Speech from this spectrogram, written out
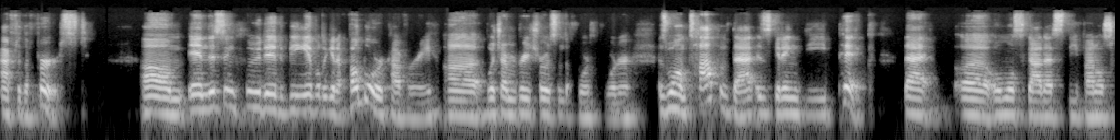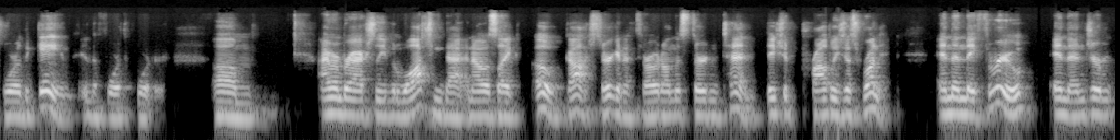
after the first. Um, and this included being able to get a fumble recovery, uh, which I'm pretty sure was in the fourth quarter. As well, on top of that, is getting the pick that uh, almost got us the final score of the game in the fourth quarter. Um, I remember actually even watching that, and I was like, "Oh gosh, they're going to throw it on this third and ten. They should probably just run it." And then they threw, and then Jer-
